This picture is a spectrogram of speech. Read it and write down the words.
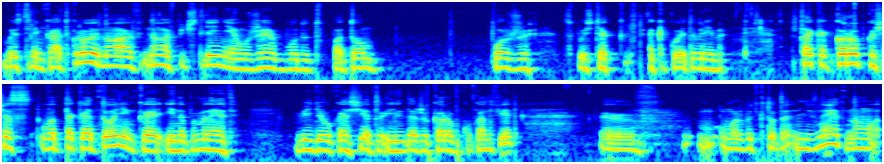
быстренько открою. Ну а, ну а впечатления уже будут потом, позже, спустя какое-то время. Так как коробка сейчас вот такая тоненькая и напоминает видеокассету или даже коробку конфет. Э, может быть, кто-то не знает, но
